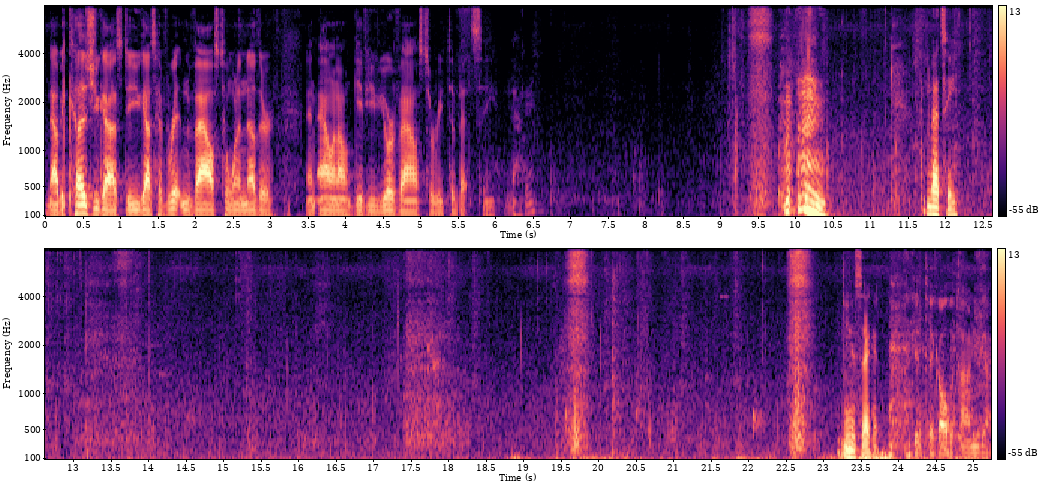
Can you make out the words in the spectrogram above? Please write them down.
Now, because you guys do, you guys have written vows to one another, and Allan, I'll give you your vows to read to Betsy. Okay. Betsy. In a second. You can take all the time you got.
